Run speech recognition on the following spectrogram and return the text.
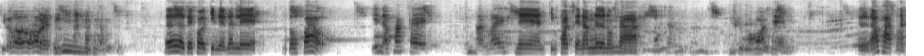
เดี๋ยวเออเออแล้วที่เออค่อยๆกินแบบนั้นแหละบ่ต้องเฝ้าวกินเอาพักใส่มันหันไว้ แม่นกินผักใส่น้ำเด้อน้องสา คือบ่ห่อนแท้เออเอาผักน่ะ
